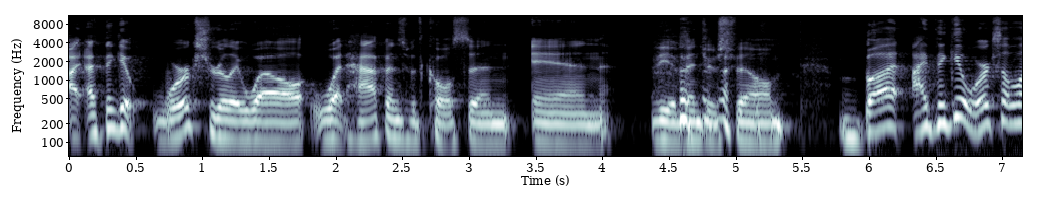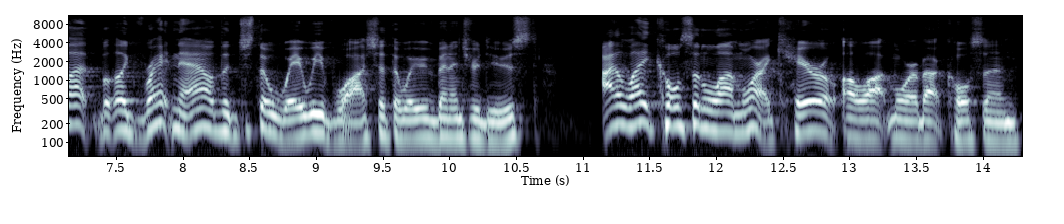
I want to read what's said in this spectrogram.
I, I think it works really well. What happens with Coulson in the Avengers film, but I think it works a lot. But like right now, the just the way we've watched it, the way we've been introduced, I like Coulson a lot more. I care a lot more about Coulson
